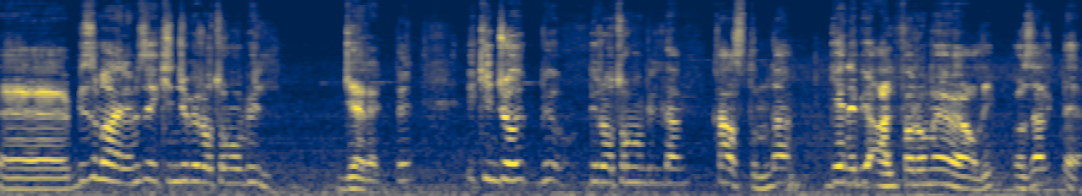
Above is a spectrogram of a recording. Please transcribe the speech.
e, bizim ailemize ikinci bir otomobil gerekti. İkinci bir, bir otomobilden kastım da gene bir Alfa Romeo alayım. Özellikle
